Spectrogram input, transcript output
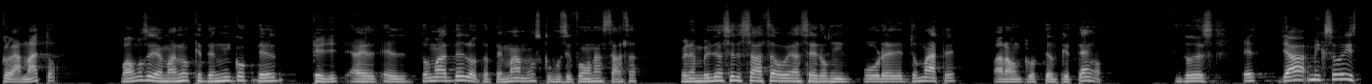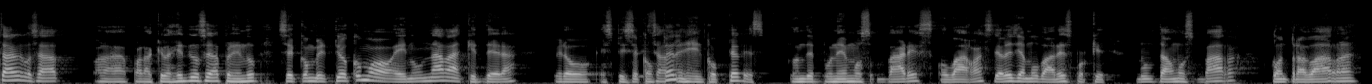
clamato. Vamos a llamarlo que tengo un cóctel que el, el tomate lo tatemamos como si fuera una salsa, pero en vez de hacer salsa voy a hacer un puré de tomate para un cóctel que tengo. Entonces, ya Mixologista, o sea, para, para, que la gente no se vaya aprendiendo, se convirtió como en una banquetera, pero especializada en cócteles, donde ponemos bares o barras, ya les llamo bares porque montamos barra contra barra,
